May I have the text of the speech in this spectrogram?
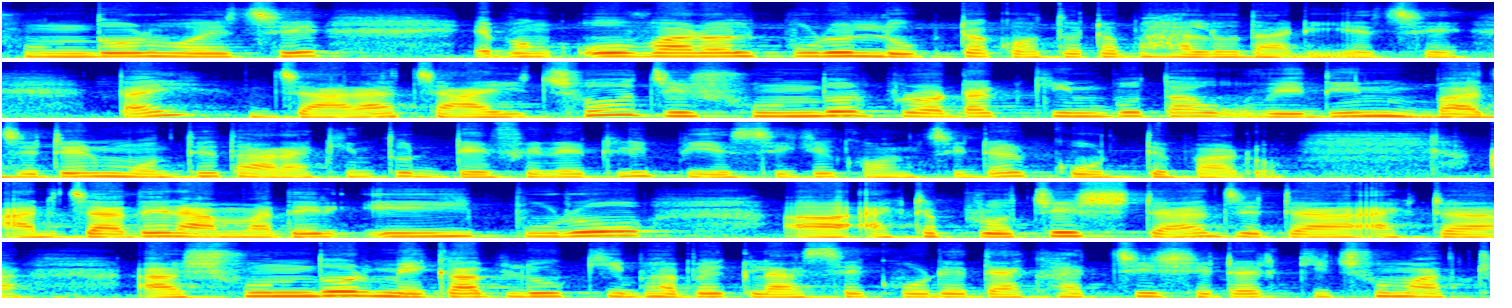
সুন্দর হয়েছে এবং ওভারঅল পুরো লুকটা কতটা ভালো দাঁড়িয়েছে। তাই যারা চাইছো যে সুন্দর প্রোডাক্ট কিনবো তাও উইদিন বাজেটের মধ্যে তারা কিন্তু ডেফিনেটলি পিএসসিকে কনসিডার করতে পারো। আর যাদের আমাদের এই পুরো একটা প্রচেষ্টা যেটা একটা সুন্দর সুন্দর মেকআপ লুক কীভাবে ক্লাসে করে দেখাচ্ছি সেটার কিছু মাত্র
